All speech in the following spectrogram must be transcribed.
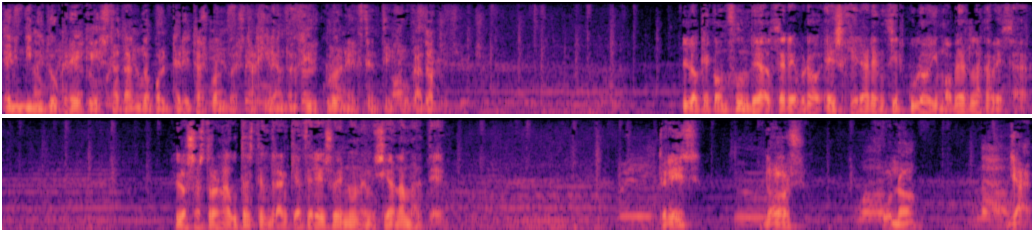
El individuo cree que está dando volteretas cuando está girando en círculo en el centrifugador. Lo que confunde al cerebro es girar en círculo y mover la cabeza. Los astronautas tendrán que hacer eso en una misión a Marte. Tres, dos, uno, ya.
